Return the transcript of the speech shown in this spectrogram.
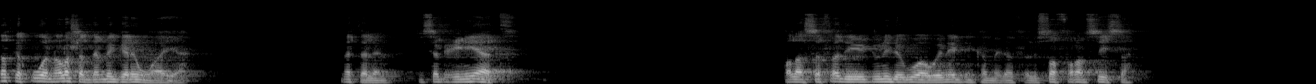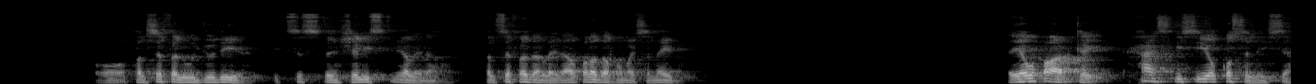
dadka kuwa nolosha dambe garan waaya. Maalan fi sabciiniyaat falaasafadii dunida ugu waaweyneyd nin ka mid a filosof faransiisa oo falsafa alwujuudiya existentialist miya la ydhaha falsafadan la ydhaha qolada rumaysanayda ayaa wuxuu arkay xaaskiisiiyo qoslaysa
